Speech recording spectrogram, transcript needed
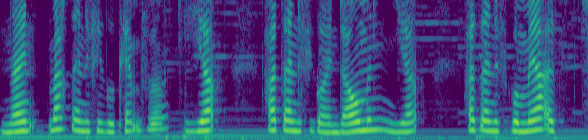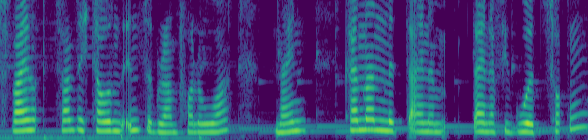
Nein. Macht deine Figur Kämpfe? Ja. Hat deine Figur einen Daumen? Ja. Hat deine Figur mehr als 20.000 Instagram-Follower? Nein. Kann man mit deinem, deiner Figur zocken?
